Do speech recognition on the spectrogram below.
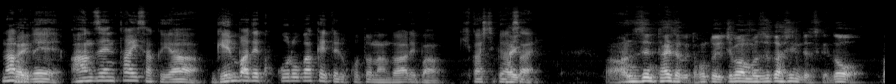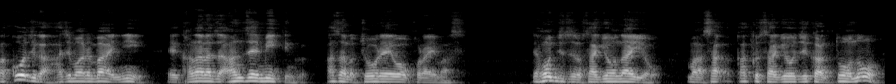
などで安全対策や現場で心がけてることなどあれば聞かせてください。はい、安全対策って本当に一番難しいんですけど、まあ、工事が始まる前に、え必ず安全ミーティング、朝の朝礼を行います。で本日の作業内容、まあ、さ各作業時間等の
